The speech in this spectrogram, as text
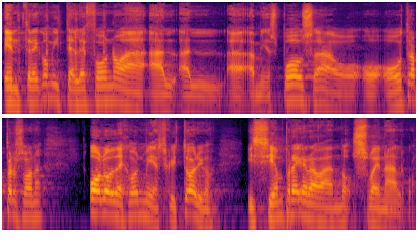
entrego mi teléfono a, mi esposa o, o- o otra persona o lo dejo en mi escritorio y siempre grabando suena algo.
